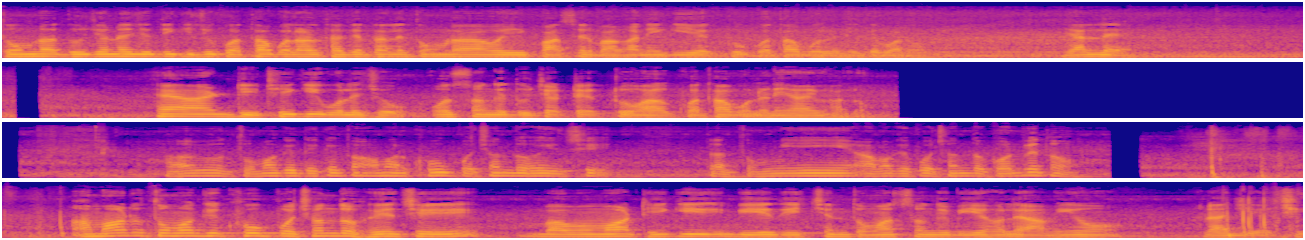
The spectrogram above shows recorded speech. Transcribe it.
তোমরা দুজনে যদি কিছু কথা বলার থাকে তাহলে তোমরা ওই পাশের বাগানে গিয়ে একটু কথা বলে নিতে পারো। জানলে? হ্যাঁ আন্টি ঠিকই বলেছ। ওর সঙ্গে দু চারটে একটু কথা বলে নেওয়াই ভালো। হ্যাঁ তোমাকে দেখে তো আমার খুব পছন্দ হয়েছে। তা তুমি আমাকে পছন্দ করবে তো? আমারও তোমাকে খুব পছন্দ হয়েছে। বাবা মা ঠিকই বিয়ে দিচ্ছেন তোমার সঙ্গে বিয়ে হলে আমিও রাজি আছি।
